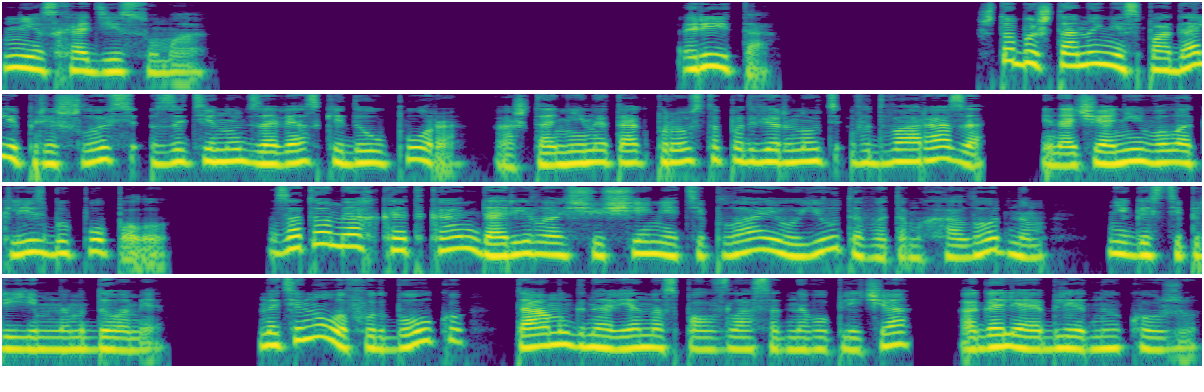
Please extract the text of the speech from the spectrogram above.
не сходи с ума». Рита. Чтобы штаны не спадали, пришлось затянуть завязки до упора, а штанины так просто подвернуть в два раза, иначе они волоклись бы по полу. Зато мягкая ткань дарила ощущение тепла и уюта в этом холодном, негостеприимном доме. Натянула футболку, та мгновенно сползла с одного плеча, оголяя бледную кожу.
